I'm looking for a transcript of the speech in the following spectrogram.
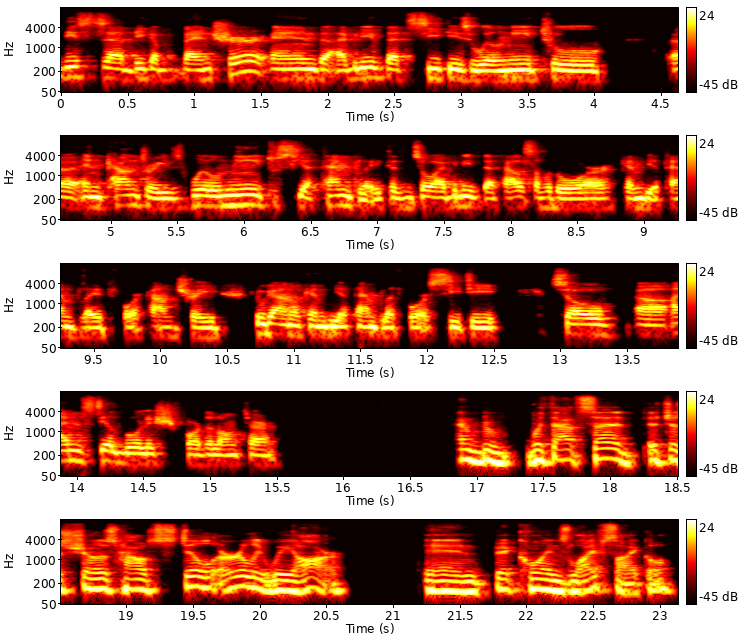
this is a big adventure and i believe that cities will need to uh, and countries will need to see a template. And so I believe that El Salvador can be a template for a country, Lugano can be a template for a city. So uh, I'm still bullish for the long term. And with that said, it just shows how still early we are in Bitcoin's life cycle.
